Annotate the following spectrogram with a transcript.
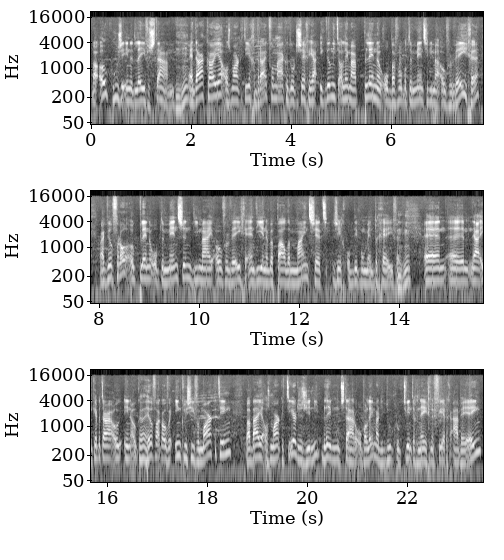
maar ook hoe ze in het leven staan. Mhm. En daar kan je als marketeer gebruik van maken door te zeggen: ja, ik wil niet alleen maar plannen op bijvoorbeeld de mensen die mij overwegen, maar ik wil vooral ook plannen op de mensen die mij overwegen en die in een bepaalde mindset zich op dit moment begeven. Mhm. En eh, ja, ik heb het daar ook in ook heel vaak over inclusieve marketing. Waarbij je als marketeer dus je niet blind moet staren op alleen maar die doelgroep 2049 AB1.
